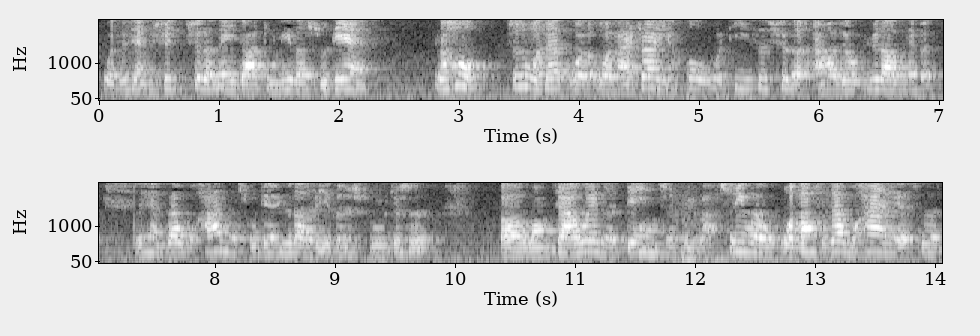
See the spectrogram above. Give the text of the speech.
我之前去去的那一家独立的书店，然后就是我在我我来这儿以后，我第一次去的，然后就遇到了那本之前在武汉的书店遇到的一本书，就是呃王家卫的电影之旅吧，是因为我当时在武汉也是。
